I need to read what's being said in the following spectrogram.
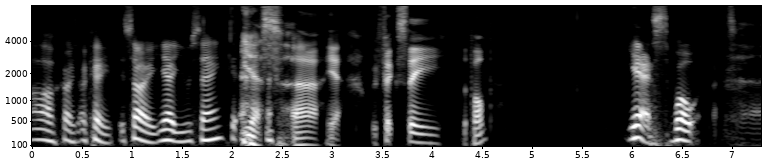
Oh, Christ. Okay, sorry. Yeah, you were saying? yes, uh, yeah, we fixed the the pump. Yes. Well, But, uh.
